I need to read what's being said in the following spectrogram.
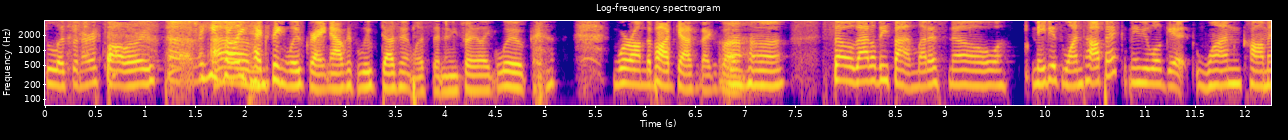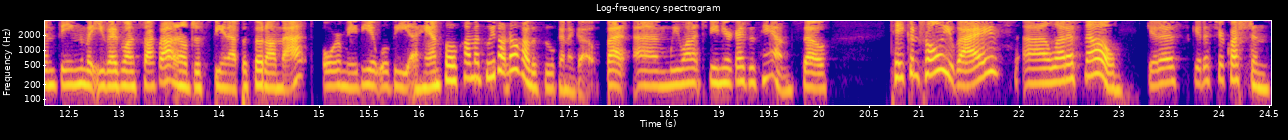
listeners, followers. Um, he's probably Um, texting Luke right now because Luke doesn't listen, and he's probably like, Luke, we're on the podcast next month. Uh-huh. So that'll be fun. Let us know. Maybe it's one topic. Maybe we'll get one common thing that you guys want us to talk about and it'll just be an episode on that. Or maybe it will be a handful of comments. We don't know how this is going to go, but, um, we want it to be in your guys' hands. So take control, you guys. Uh, let us know. Get us, get us your questions.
